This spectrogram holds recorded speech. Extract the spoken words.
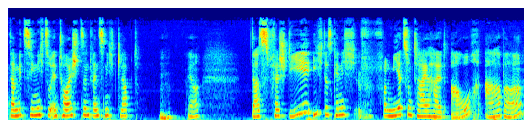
damit sie nicht so enttäuscht sind, wenn es nicht klappt. Ja. Das verstehe ich, das kenne ich von mir zum Teil halt auch, aber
